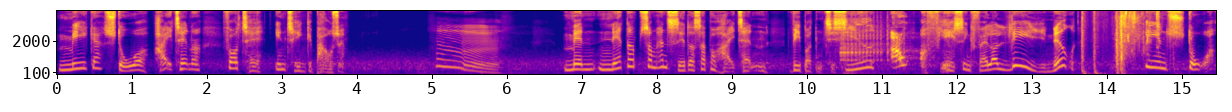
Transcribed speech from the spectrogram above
mega store hajtænder for at tage en tænkepause. Hmm. Men netop som han sætter sig på hajtanden, vipper den til side, Au! Og fjæsing falder lige ned i en stor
